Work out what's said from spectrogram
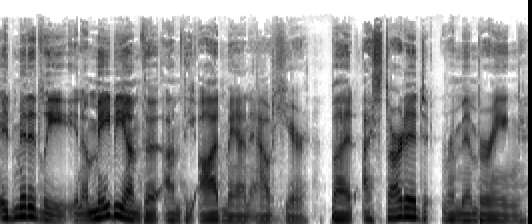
Admittedly, you know, maybe I'm the I'm the odd man out here, but I started remembering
